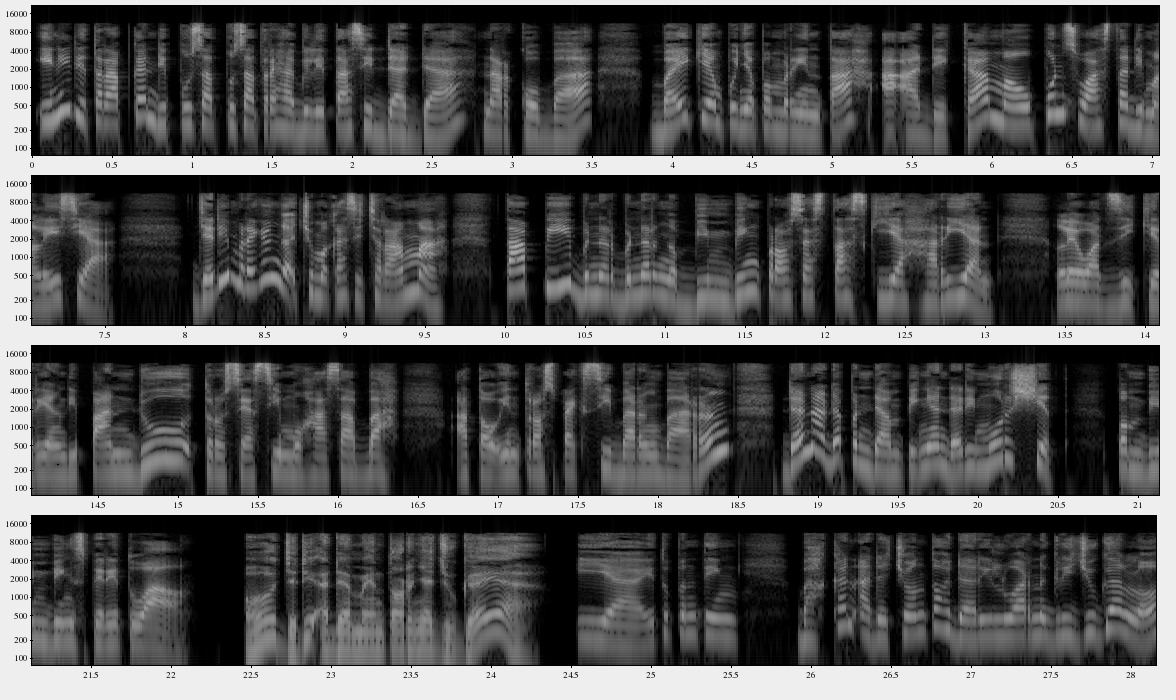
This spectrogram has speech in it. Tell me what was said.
Ini diterapkan di pusat-pusat rehabilitasi dada, narkoba, baik yang punya pemerintah, AADK, maupun swasta di Malaysia. Jadi mereka nggak cuma kasih ceramah, tapi benar-benar ngebimbing proses taskiyah harian lewat zikir yang dipandu, terus sesi muhasabah atau introspeksi bareng-bareng, dan ada pendampingan dari mursyid, pembimbing spiritual. Oh, jadi ada mentornya juga ya? Iya, itu penting. Bahkan ada contoh dari luar negeri juga loh,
